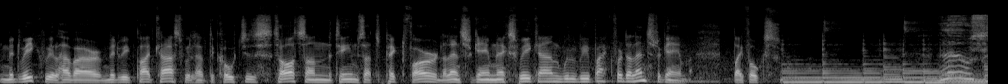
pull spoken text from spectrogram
midweek. We'll have our midweek podcast. We'll have the coaches' thoughts on the teams that's picked for the Leinster game next week, and we'll be back for the Leinster game. Bye, folks. Loose,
